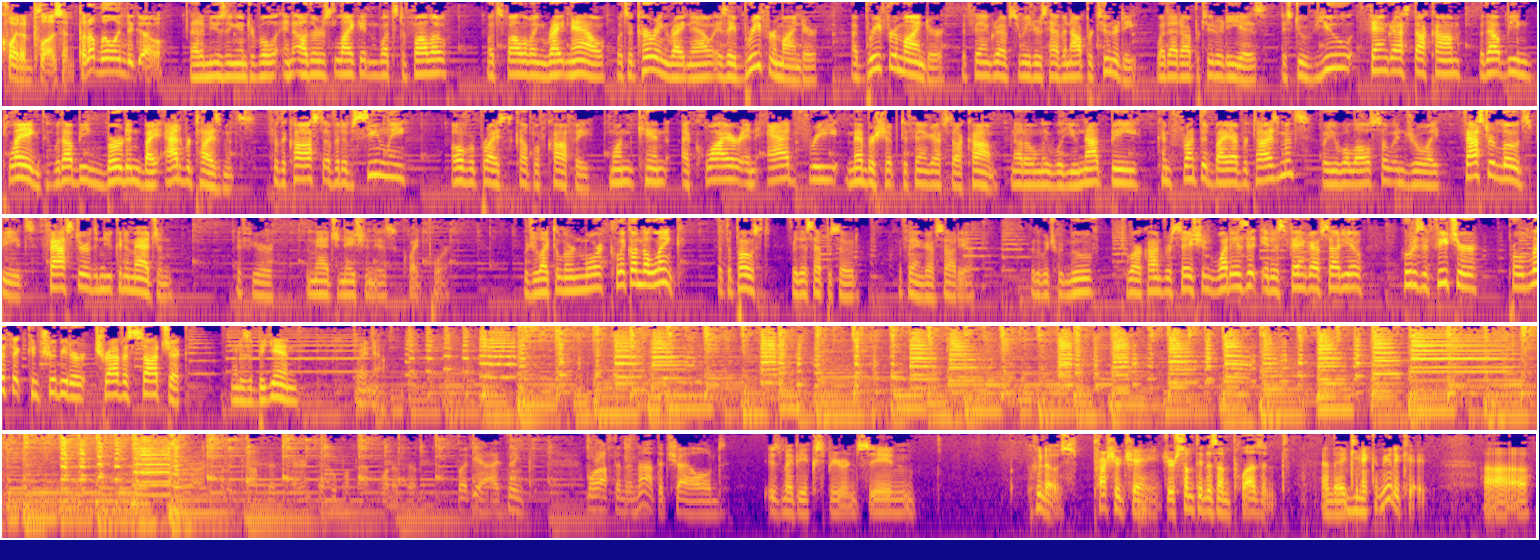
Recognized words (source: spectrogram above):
quite unpleasant, but I'm willing to go. That amusing interval and others like it and what's to follow? What's following right now, what's occurring right now, is a brief reminder a brief reminder that Fangraphs readers have an opportunity. What that opportunity is, is to view Fangraphs.com without being plagued, without being burdened by advertisements. For the cost of an obscenely overpriced cup of coffee, one can acquire an ad-free membership to Fangraphs.com. Not only will you not be confronted by advertisements, but you will also enjoy faster load speeds, faster than you can imagine, if your imagination is quite poor. Would you like to learn more? Click on the link at the post for this episode of Fangraphs Audio, with which we move to our conversation. What is it? It is Fangraphs Audio. Who does it feature? Prolific contributor Travis Sawchik. When does it begin? Right now. But yeah, I think more often than not, the child is maybe experiencing, who knows, pressure change or something is unpleasant and they mm-hmm. can't communicate. Uh,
